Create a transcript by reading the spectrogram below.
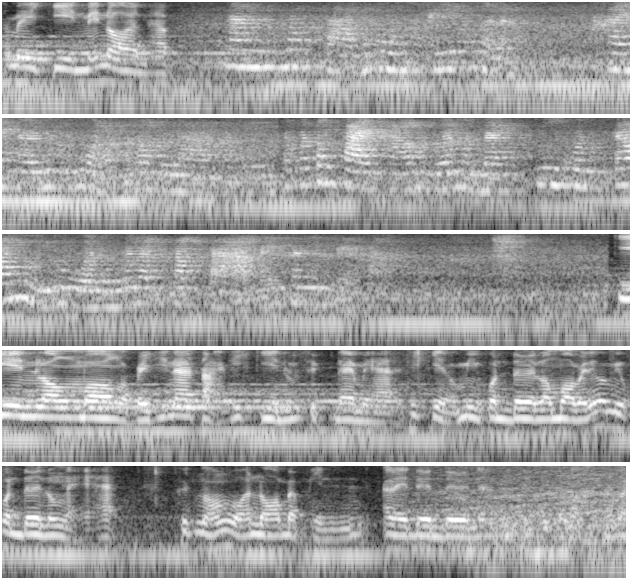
ทำไมกีนไม่นอนครับมันหลับตาไม่ลงค่ะพี่มันเหมือนแบบใครเดินอยู่บนหัวแล้วก็นอนเวลาค่ะพี่แล้วก็ตรงปลายเท้าหนูด้วยเหมือนแบบมีคนจ้องหนูอยู่อะหนูก็แบบหลับตาไม่สนิทเลยค่ะ กีนลองมองออกไปที่หน้าต่างที่กีนรู้สึกได้ไหมฮะ ที่กีนมีคนเดินลองมองไปได้ว่ามีคนเดินตรงไหนฮะ คือน้องบอกว่าน้องแบบเห็นอะไรเดินเดินๆนะมีสิ่งอยู่ตลอดใช่ไหม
